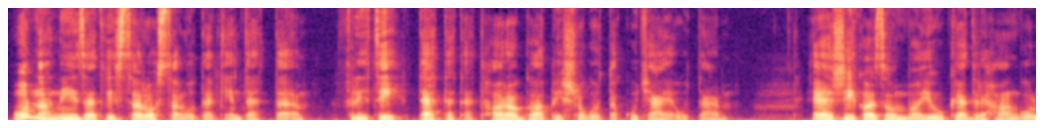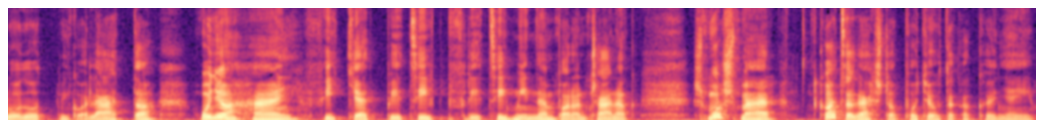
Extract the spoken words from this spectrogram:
Onnan nézett vissza rosszaló tekintettel. Frici tettetett haraggal pislogott a kutyája után. Erzsik azonban jókedre hangolódott, mikor látta, hogyan hány fittyet pici, frici minden parancsának, és most már kacagástól potyogtak a könnyei.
